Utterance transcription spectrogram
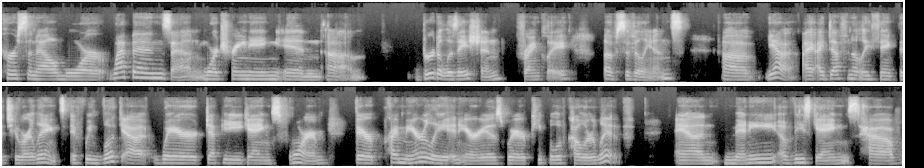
personnel more weapons and more training in um, brutalization frankly of civilians uh, yeah, I, I, definitely think the two are linked. If we look at where deputy gangs form, they're primarily in areas where people of color live. And many of these gangs have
